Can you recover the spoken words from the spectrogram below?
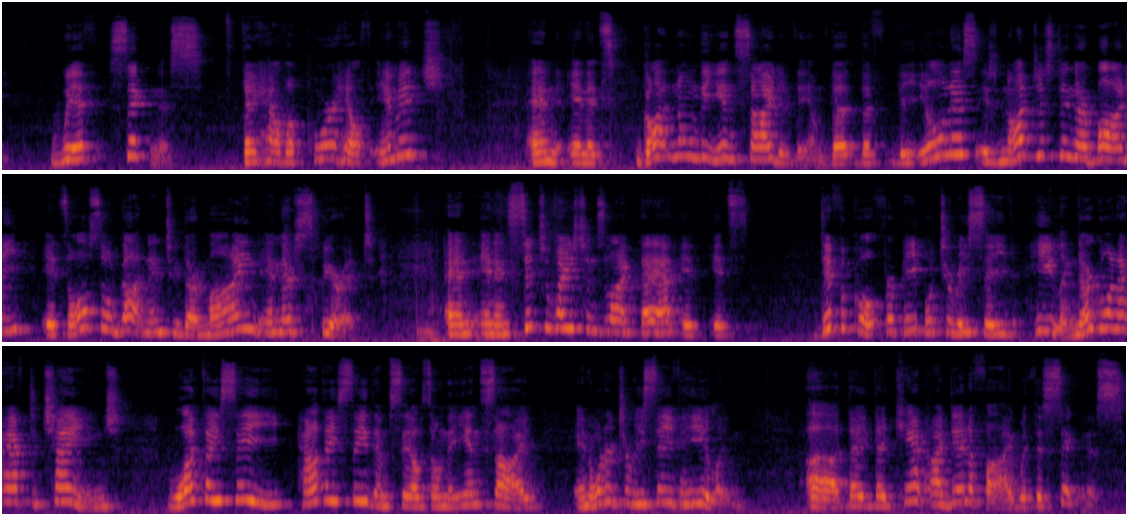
with sickness. They have a poor health image, and, and it's gotten on the inside of them. The, the, the illness is not just in their body, it's also gotten into their mind and their spirit. And, and in situations like that, it, it's difficult for people to receive healing. They're going to have to change what they see, how they see themselves on the inside in order to receive healing. Uh, they, they can't identify with the sickness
